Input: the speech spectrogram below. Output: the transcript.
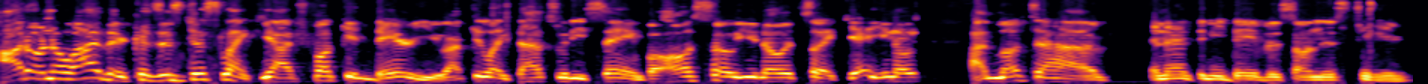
I don't know either because it's just like, yeah, I fucking dare you. I feel like that's what he's saying, but also, you know, it's like, yeah, you know, I'd love to have an Anthony Davis on this team.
